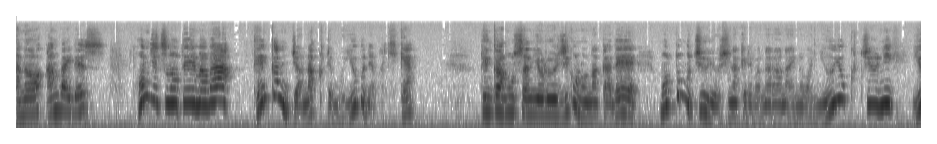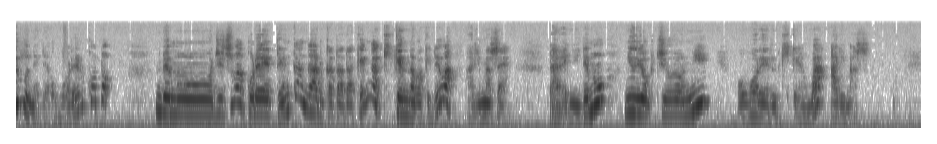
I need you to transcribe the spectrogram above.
可能塩梅です本日のテーマは転換じゃなくても湯船は危険。転換発作による事故の中で最も注意をしなければならないのは入浴中に湯船で溺れること。でも実はこれ転換がある方だけが危険なわけではありません。誰にでも入浴中に溺れる危険はあります。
